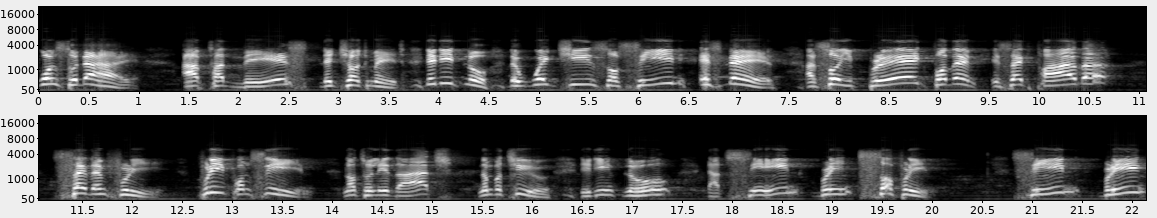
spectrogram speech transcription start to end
once to die. After this, the judgment. They didn't know the wages of sin is death. And so he prayed for them. He said, Father, set them free. Free from sin. Not only that, number two, they didn't know that sin brings suffering. Sin brings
